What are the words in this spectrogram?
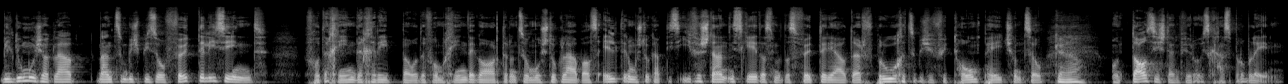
weil du musst ja glaub, wenn zum Beispiel so Föteli sind von der Kinderkrippe oder vom Kindergarten und so, musst du glaub als Eltern musst du glaub dein Einverständnis geben, dass man das Föteli auch darf brauchen, zum Beispiel für die Homepage und so. Genau. Und das ist dann für uns kein Problem.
